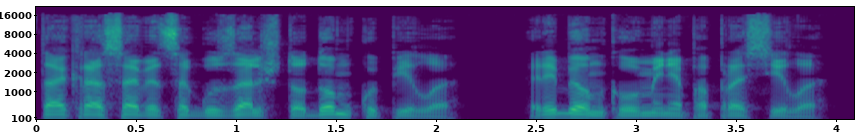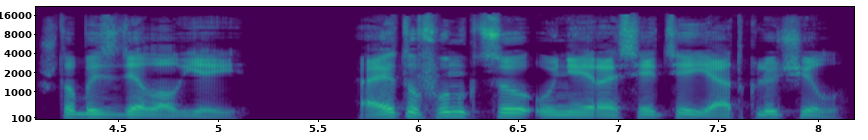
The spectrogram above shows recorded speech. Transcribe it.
Та красавица Гузаль, что дом купила, ребенка у меня попросила, чтобы сделал ей. А эту функцию у нейросети я отключил.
